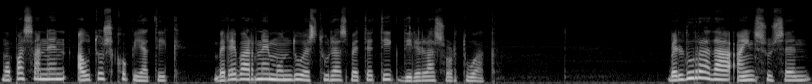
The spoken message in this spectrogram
mopasanen autoskopiatik, bere barne mundu esturaz betetik direla sortuak. Beldurra da hain zuzen,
